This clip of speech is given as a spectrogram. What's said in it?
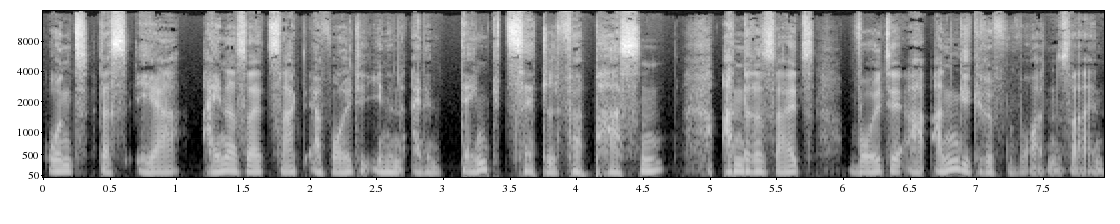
Und dass er einerseits sagt, er wollte ihnen einen Denkzettel verpassen, andererseits wollte er angegriffen worden sein.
